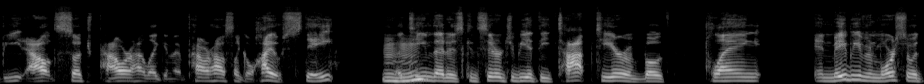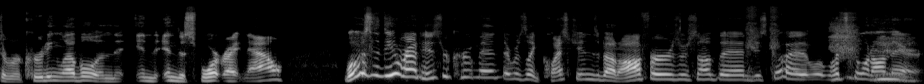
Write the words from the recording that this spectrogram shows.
beat out such powerhouse, like in a powerhouse like Ohio State, mm-hmm. a team that is considered to be at the top tier of both playing and maybe even more so at the recruiting level in the in in the sport right now. What was the deal around his recruitment? There was like questions about offers or something. Just go ahead. What's going on there?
